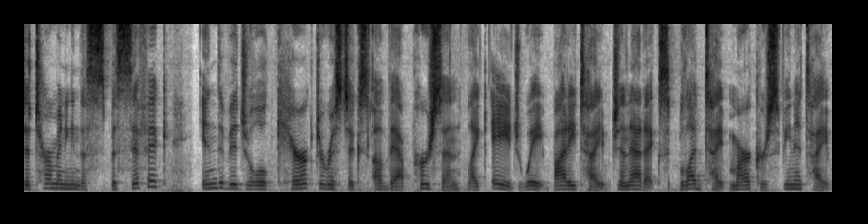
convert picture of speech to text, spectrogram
determining the specific individual characteristics of that person, like age, weight, body type, genetics, blood type, markers, phenotype,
